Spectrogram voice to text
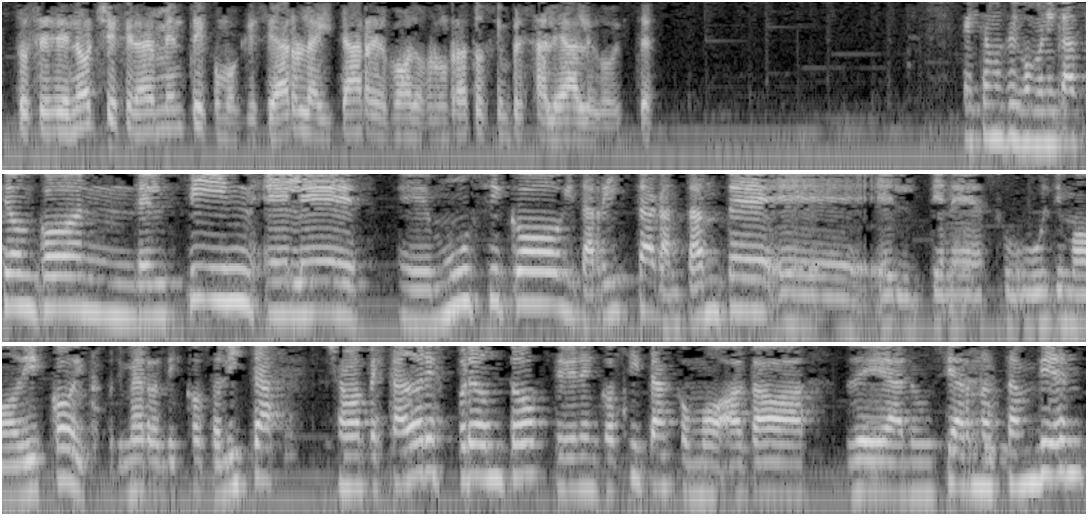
Entonces de noche generalmente como que si agarro la guitarra y me pongo a tocar un rato siempre sale algo viste Estamos en comunicación con Delfín, él es eh, músico, guitarrista, cantante, eh, él tiene su último disco y su primer disco solista, se llama Pescadores, pronto se vienen cositas como acaba de anunciarnos también.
